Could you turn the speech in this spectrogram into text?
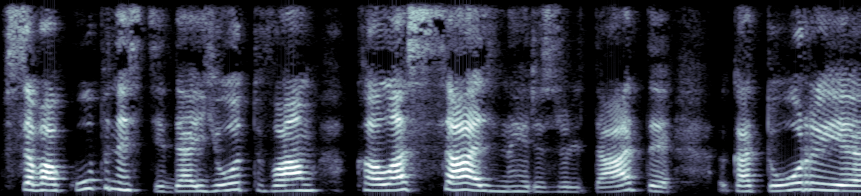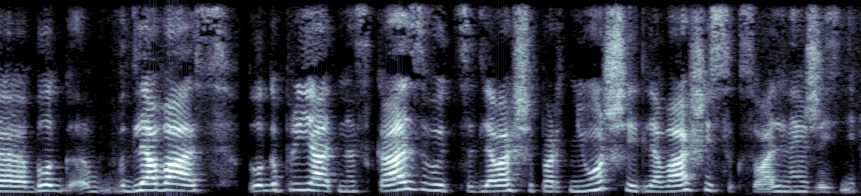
в совокупности дает вам колоссальные результаты которые для вас благоприятно сказываются, для вашей партнерши и для вашей сексуальной жизни.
